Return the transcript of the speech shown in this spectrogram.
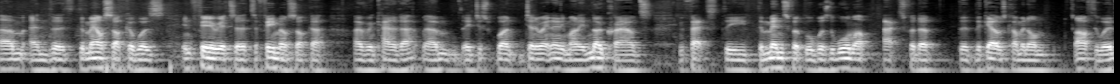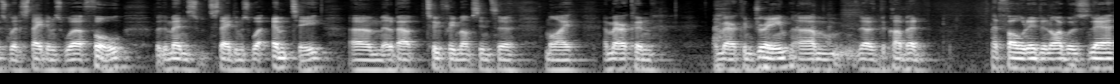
um, and the the male soccer was inferior to, to female soccer over in Canada. Um, they just weren't generating any money, no crowds. In fact, the, the men's football was the warm up act for the, the, the girls coming on afterwards, where the stadiums were full, but the men's stadiums were empty. Um, and about two, three months into my American American dream, um, the, the club had had folded, and I was there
